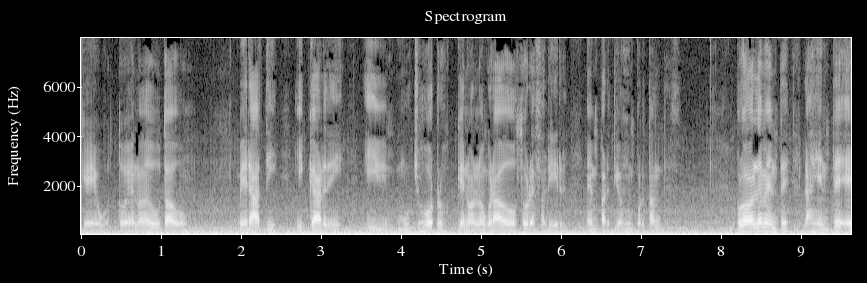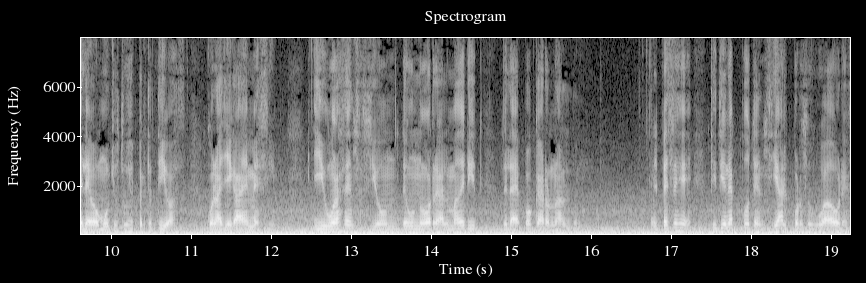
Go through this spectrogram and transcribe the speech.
que todavía no ha debutado, Verati, Icardi y muchos otros que no han logrado sobresalir en partidos importantes. Probablemente la gente elevó mucho sus expectativas con la llegada de Messi, y una sensación de un nuevo Real Madrid de la época de Ronaldo. El PSG sí tiene potencial por sus jugadores,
